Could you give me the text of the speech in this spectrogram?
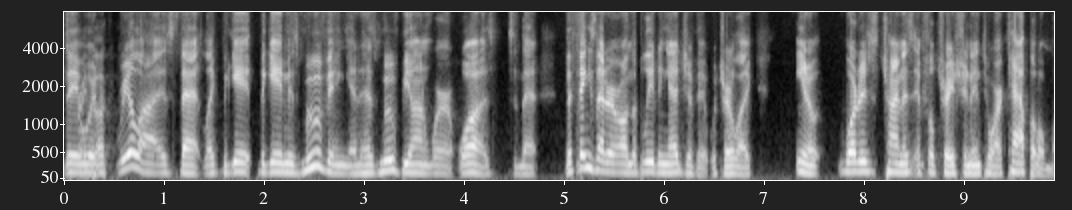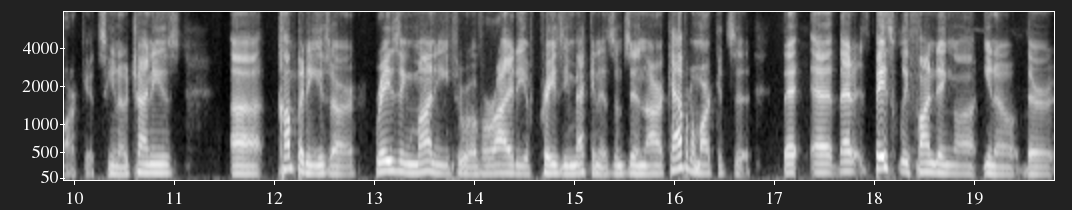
They would book. realize that like the game the game is moving and has moved beyond where it was and that the things that are on the bleeding edge of it which are like you know what is China's infiltration into our capital markets you know Chinese uh, companies are raising money through a variety of crazy mechanisms in our capital markets uh, that uh, that is basically funding uh, you know their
